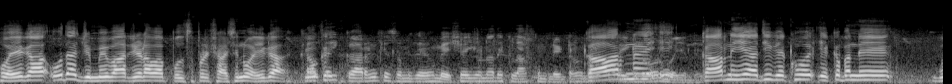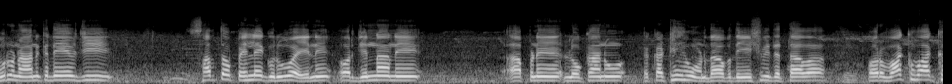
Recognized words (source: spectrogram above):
ਹੋਏਗਾ ਉਹਦਾ ਜ਼ਿੰਮੇਵਾਰ ਜਿਹੜਾ ਵਾ ਪੁਲਿਸ ਪ੍ਰਸ਼ਾਸਨ ਹੋਏਗਾ ਕਿਉਂਕਿ ਕਾਰਨ ਕੀ ਸਮਝਦੇ ਹੋ? ਹਮੇਸ਼ਾ ਹੀ ਉਹਨਾਂ ਦੇ ਖਿਲਾਫ ਕੰਪਲੇਂਟਾਂ ਹੁੰਦੀਆਂ ਕਾਰਨ ਇਹ- ਕਾਰਨ ਇਹ ਆ ਜੀ ਵੇਖੋ ਇੱਕ ਬੰਨੇ ਗੁਰੂ ਨਾਨਕ ਦੇਵ ਜੀ ਸਭ ਤੋਂ ਪਹਿਲੇ ਗੁਰੂ ਹੋਏ ਨੇ ਔਰ ਜਿਨ੍ਹਾਂ ਨੇ ਆਪਣੇ ਲੋਕਾਂ ਨੂੰ ਇਕੱਠੇ ਹੋਣ ਦਾ ਉਪਦੇਸ਼ ਵੀ ਦਿੱਤਾ ਵਾ ਔਰ ਵੱਖ-ਵੱਖ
